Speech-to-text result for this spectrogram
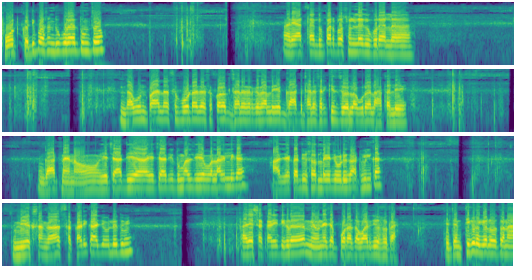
पोट कधीपासून दुखू राहिलं तुमचं? अरे आता दुपारपासून लय दुखू राहिलं. दाबून पाहिलं असं पोटाला असं कळक झाल्यासारखं झालं एक गाठ झाल्यासारखीच लागू राहिला हाताले. गाठ नाही ना हो याच्या आधी याच्या आधी तुम्हाला जे लागली का? आज एका दिवसात लगेच एवढी गाठ होईल का? तुम्ही एक सांगा सकाळी काय जेवले तुम्ही? अरे सकाळी तिकडं मेवण्याच्या पोराचा वाढदिवस होता. त्याच्यानं तिकडे गेलो होतो ना.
